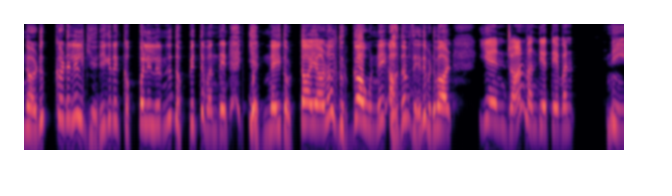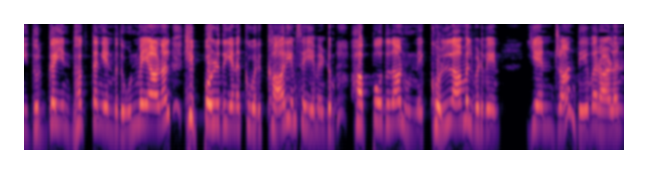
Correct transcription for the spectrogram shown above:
நடுக்கடலில் எரிகிற கப்பலிலிருந்து தப்பித்து வந்தேன். என்னை தொட்டாயானால் துர்கா உன்னை அதம் செய்து விடுவாள் என்றான் வந்தியத்தேவன். நீ துர்க்கையின் பக்தன் என்பது உண்மையானால் இப்பொழுது எனக்கு ஒரு காரியம் செய்ய வேண்டும். அப்போதுதான் உன்னை கொல்லாமல் விடுவேன் என்றான் தேவராளன்.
